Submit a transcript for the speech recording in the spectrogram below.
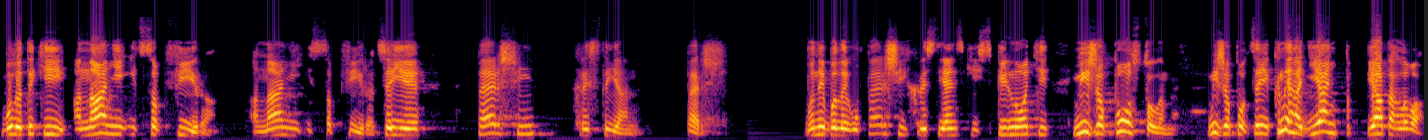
Були такі Анані і Сапфіра. Анані і Сапфіра. Це є перші християни. Перші. Вони були у першій християнській спільноті між апостолами. Між апо... Це є книга діянь, 5 глава.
